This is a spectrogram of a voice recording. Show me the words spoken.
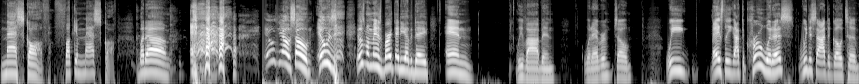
Mask off. Fucking mask off. But um, it was yo. So it was it was my man's birthday the other day, and we vibing, whatever. So we basically got the crew with us. We decided to go to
